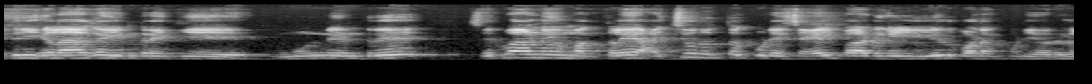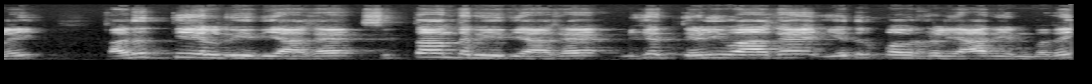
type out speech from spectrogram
எதிரிகளாக இன்றைக்கு முன்னின்று சிறுபான்மை மக்களை அச்சுறுத்தக்கூடிய செயல்பாடுகளில் ஈடுபடக்கூடியவர்களை கருத்தியல் ரீதியாக சித்தாந்த ரீதியாக மிக தெளிவாக எதிர்ப்பவர்கள் யார் என்பதை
